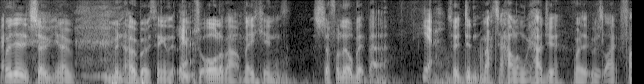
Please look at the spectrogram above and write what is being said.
But it did. So you know, the mint hobo thing. That Yeah. It was all about making stuff a little bit better. yeah, So it didn't matter how long we had you, whether it was like Mm-hmm.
